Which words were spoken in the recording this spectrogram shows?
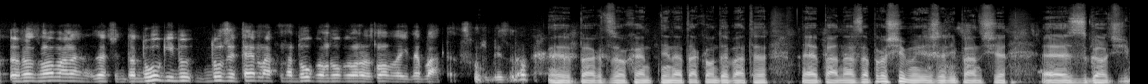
to rozmowa, na, znaczy to długi, du, duży temat na długą, długą rozmowę i debatę w służbie zdrowia. E, Bardzo chętnie na taką debatę e, pana zaprosimy, jeżeli pan się e, zgodzi.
